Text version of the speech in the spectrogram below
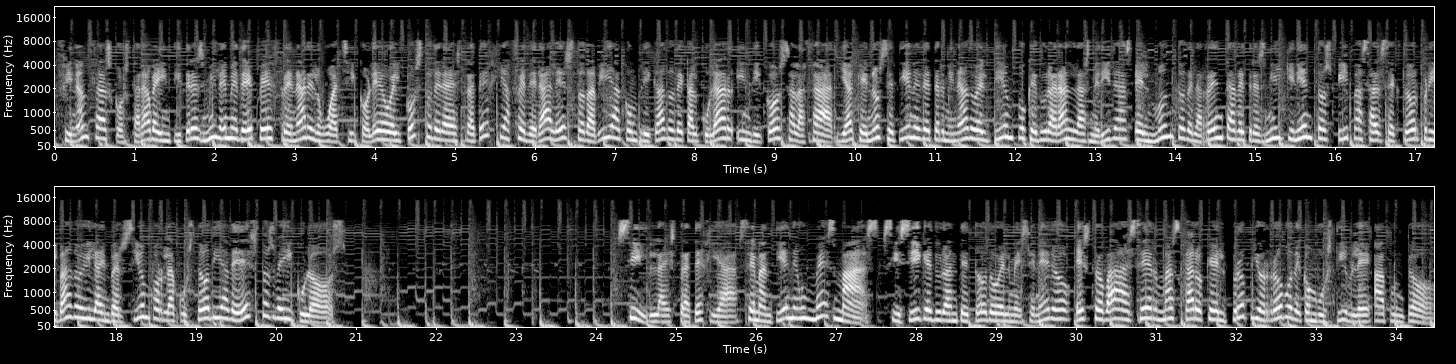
Finanzas costará 23.000 MDP frenar el huachicoleo El costo de la estrategia federal es todavía complicado de calcular, indicó Salazar, ya que no se tiene determinado el tiempo que durarán las medidas, el monto de la renta de 3.500 pipas al sector privado y la inversión por la custodia de estos vehículos. Si la estrategia se mantiene un mes más, si sigue durante todo el mes enero, esto va a ser más caro que el propio robo de combustible, apuntó.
